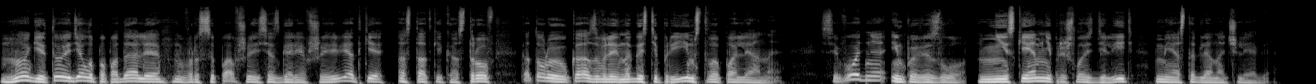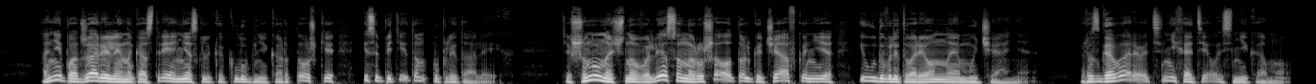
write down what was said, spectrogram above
Многие то и дело попадали в рассыпавшиеся сгоревшие ветки, остатки костров, которые указывали на гостеприимство поляны — Сегодня им повезло, ни с кем не пришлось делить место для ночлега. Они поджарили на костре несколько клубней картошки и с аппетитом уплетали их. Тишину ночного леса нарушало только чавканье и удовлетворенное мычание. Разговаривать не хотелось никому.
